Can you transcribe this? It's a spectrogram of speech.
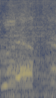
Soldier!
